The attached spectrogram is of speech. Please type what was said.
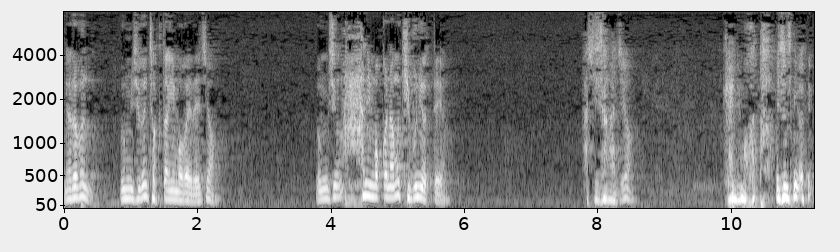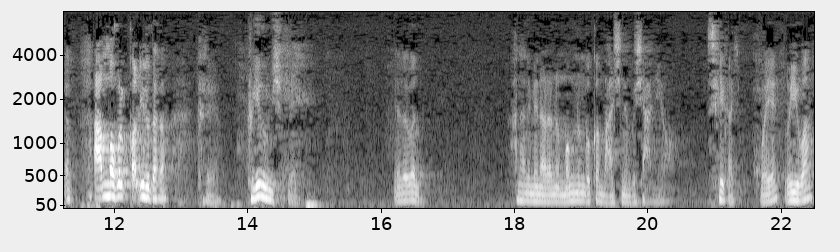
여러분 음식은 적당히 먹어야 되죠. 음식 많이 먹고 나면 기분이 어때요? 아주 이상하죠? 괜히 먹었다. 이런 생각이 나고, 안 먹을 걸 이러다가, 그래요. 그게 음식이에요. 여러분, 하나님의 나라는 먹는 것과 마시는 것이 아니요. 세 가지. 뭐예요? 의와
